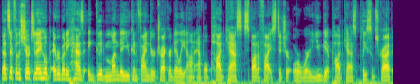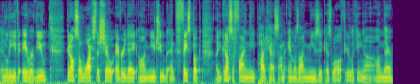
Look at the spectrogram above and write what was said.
That's it for the show today. Hope everybody has a good Monday. You can find DIRTRACKR Daily on Apple Podcasts, Spotify, Stitcher, or where you get podcasts. Please subscribe and leave a review. You can also watch the show every day on YouTube and Facebook. Uh, you can also find the podcast on Amazon Music as well if you're looking uh, on there.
